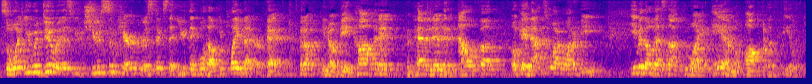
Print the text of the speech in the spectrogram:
So what you would do is you choose some characteristics that you think will help you play better, okay? Put up, you know, being confident, competitive, and alpha. Okay, that's who I want to be, even though that's not who I am off the field.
